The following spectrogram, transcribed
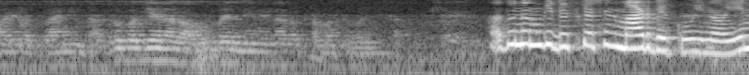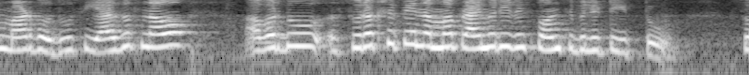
ಮಾಡಿರೋ ಪ್ಲಾನಿಂಗ್ ಅದ್ರ ಬಗ್ಗೆ ಏನಾದ್ರು ಅವ್ರ ಮೇಲೆ ನೀವೇನಾದ್ರು ಕ್ರಮ ಅದು ನಮಗೆ ಡಿಸ್ಕಷನ್ ಮಾಡಬೇಕು. ನಾವು ಏನ್ ಮಾಡ್ಬೋದು? ಸಿ ಆಸ್ ಆಫ್ ನಾವು ಅವರದು ಸುರಕ್ಷತೆ ನಮ್ಮ ಪ್ರೈಮರಿ ರೆಸ್ಪಾನ್ಸಿಬಿಲಿಟಿ ಇತ್ತು. ಸೊ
